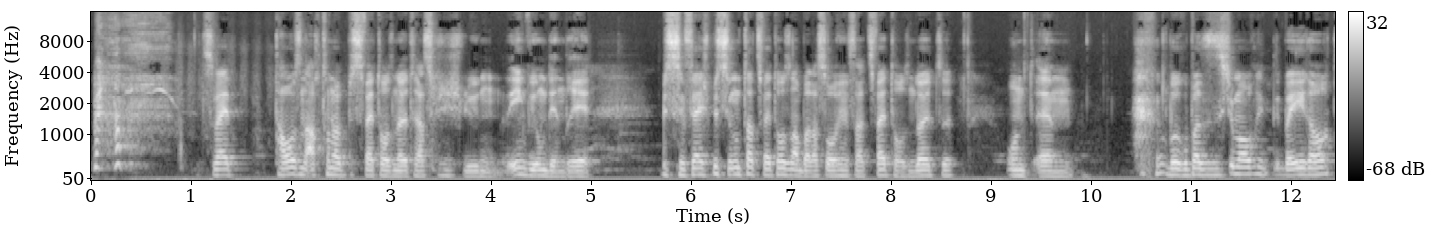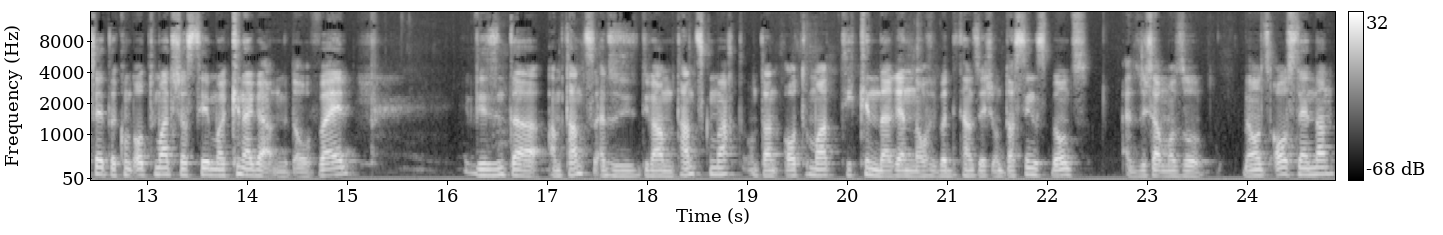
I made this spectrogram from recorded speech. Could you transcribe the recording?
2800 bis 2000 Leute, lass mich nicht lügen. Irgendwie um den Dreh. Bisschen, vielleicht bisschen unter 2000, aber das war auf jeden Fall 2000 Leute. Und, ähm, worüber sie sich immer auch bei ihrer Hochzeit, da kommt automatisch das Thema Kindergarten mit auf, weil wir sind da am Tanz, also die, die waren am Tanz gemacht und dann automatisch die Kinder rennen auch über die Tanzfläche und das Ding ist bei uns, also ich sag mal so, bei uns Ausländern,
